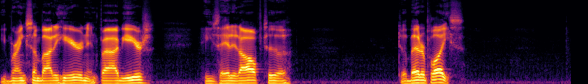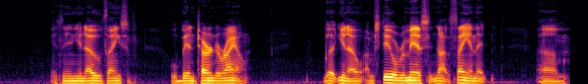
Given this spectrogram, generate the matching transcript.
You bring somebody here, and in five years, he's headed off to a to a better place. And then you know things will been turned around. But you know, I'm still remiss in not saying that um,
